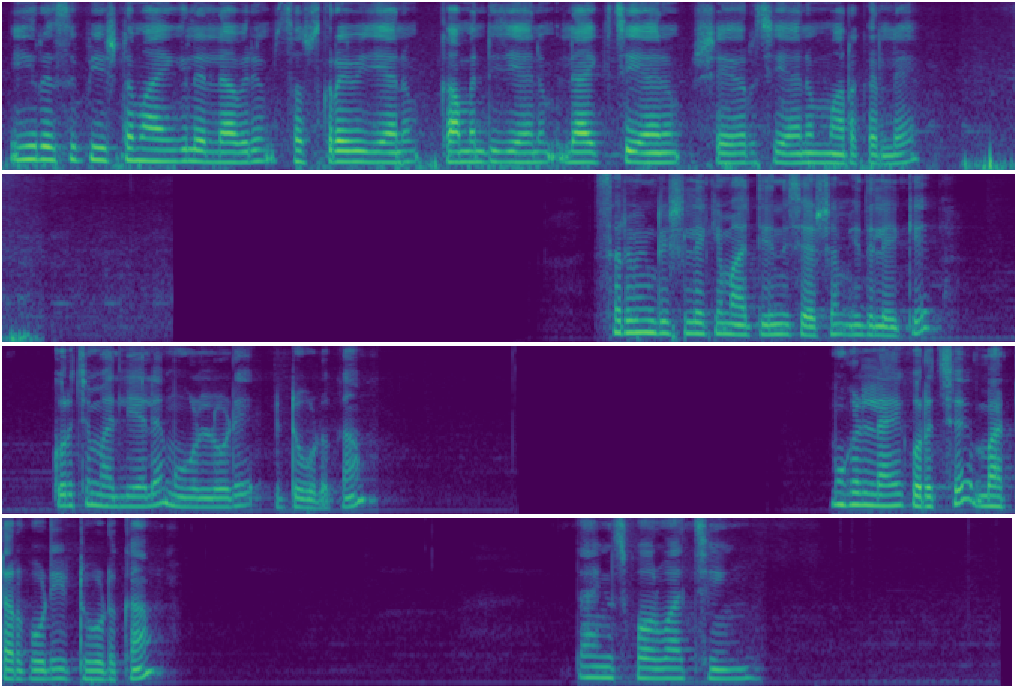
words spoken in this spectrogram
ഈ റെസിപ്പി ഇഷ്ടമായെങ്കിൽ എല്ലാവരും സബ്സ്ക്രൈബ് ചെയ്യാനും കമന്റ് ചെയ്യാനും ലൈക്ക് ചെയ്യാനും ഷെയർ ചെയ്യാനും മറക്കല്ലേ? സെർവിങ് ഡിഷിലേക്ക് മാറ്റിയതിന് ശേഷം ഇതിലേക്ക് കുറച്ച് മല്ലിയില മുകളിലൂടെ ഇട്ട് കൊടുക്കാം. മുകളിലായി കുറച്ച് ബട്ടർ കൂടി ഇട്ട് കൊടുക്കാം. Thanks for watching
